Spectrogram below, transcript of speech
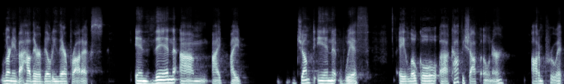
learning about how they were building their products. And then um, I, I jumped in with a local uh, coffee shop owner, Autumn Pruitt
